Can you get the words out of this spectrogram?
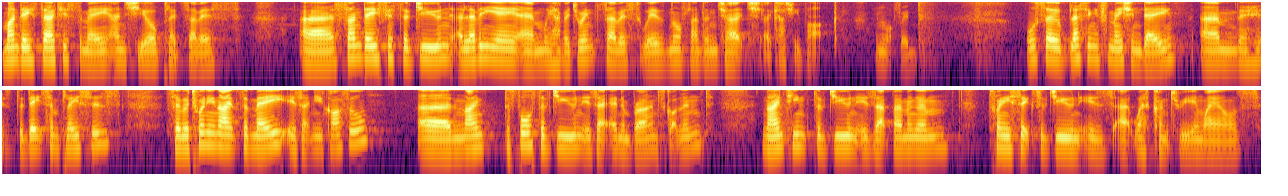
Monday, 30th of May, and Sheol pledge service. Uh, Sunday, 5th of June, 11 a.m., we have a joint service with North London Church at Cassiobury Park in Watford. Also, Blessing Information Day, um, the, the, dates and places. So the 29th of May is at Newcastle. Uh, the, 9th, the 4th of June is at Edinburgh in Scotland. 19th of June is at Birmingham. 26th of June is at West Country in Wales.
